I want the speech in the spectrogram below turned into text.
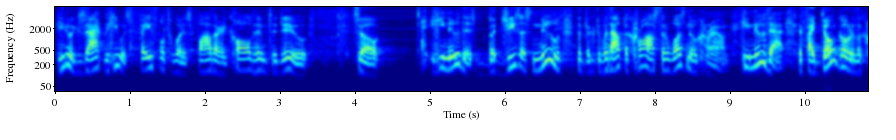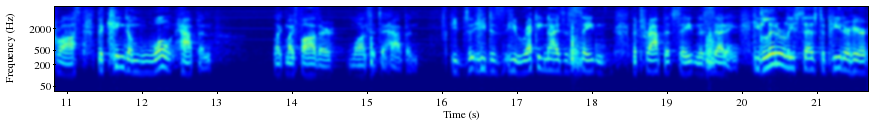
he knew exactly. He was faithful to what his Father had called him to do. So he knew this, but Jesus knew that the, without the cross, there was no crown. He knew that. If I don't go to the cross, the kingdom won't happen like my Father wants it to happen. He, he, does, he recognizes Satan, the trap that Satan is setting. He literally says to Peter here,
